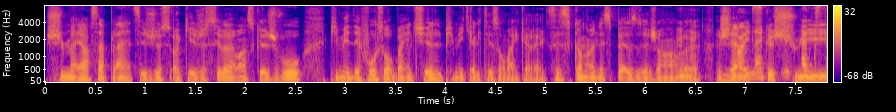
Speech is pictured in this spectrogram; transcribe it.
je suis le meilleur la planète, c'est juste, ok, je sais vraiment ce que je vaux, puis mes défauts sont bien chill, puis mes qualités sont bien correctes. C'est comme une espèce de genre, euh, Mhm. j'aime Ouais, ce que je suis.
